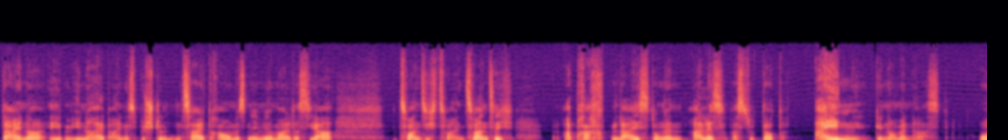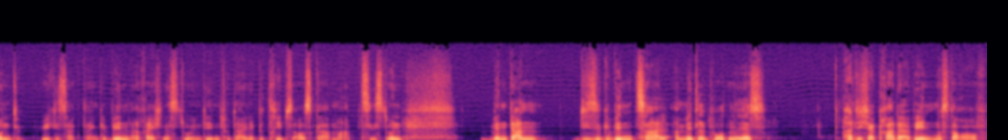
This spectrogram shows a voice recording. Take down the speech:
deiner eben innerhalb eines bestimmten Zeitraumes, nehmen wir mal das Jahr 2022, erbrachten Leistungen, alles, was du dort eingenommen hast. Und wie gesagt, dein Gewinn errechnest du, indem du deine Betriebsausgaben abziehst. Und wenn dann diese Gewinnzahl ermittelt worden ist, hatte ich ja gerade erwähnt, muss darauf,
